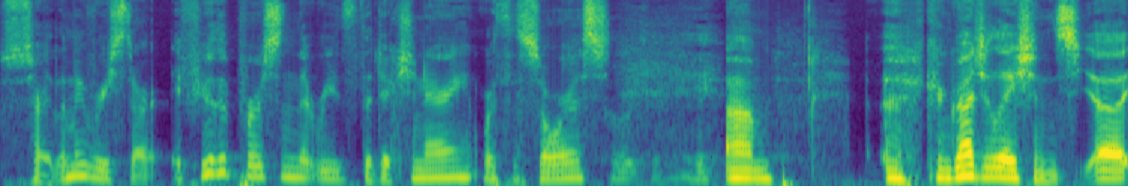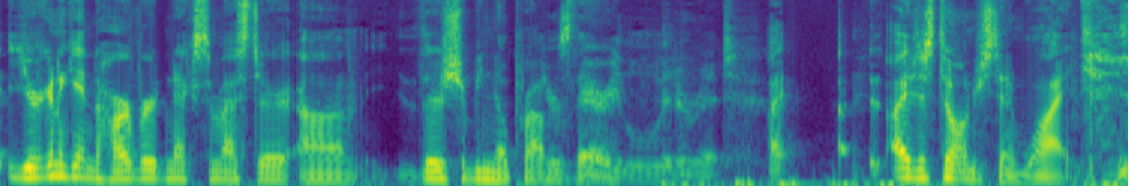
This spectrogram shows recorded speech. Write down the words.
sorry let me restart if you're the person that reads the dictionary or thesaurus. Okay. um uh, congratulations uh, you're gonna get into harvard next semester um there should be no problems You're there very literate. i I just don't understand why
